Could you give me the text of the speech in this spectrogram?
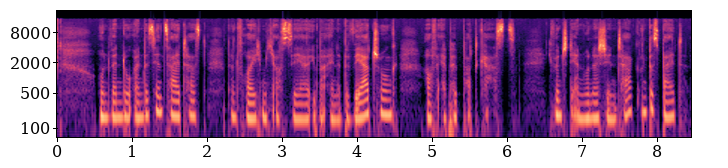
Und wenn du ein bisschen Zeit hast, dann freue ich mich auch sehr über eine Bewertung auf Apple Podcasts. Ich wünsche dir einen wunderschönen Tag und bis bald.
